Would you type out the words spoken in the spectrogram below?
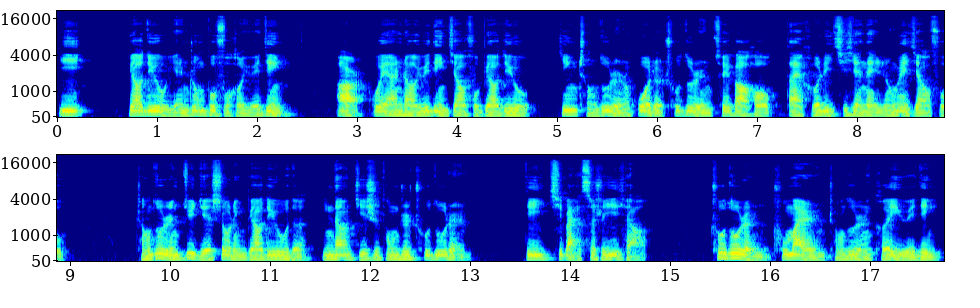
一、标的物严重不符合约定；二、未按照约定交付标的物。经承租人或者出租人催告后，在合理期限内仍未交付，承租人拒绝受领标的物的，应当及时通知出租人。第七百四十一条，出租人、出卖人、承租人可以约定，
